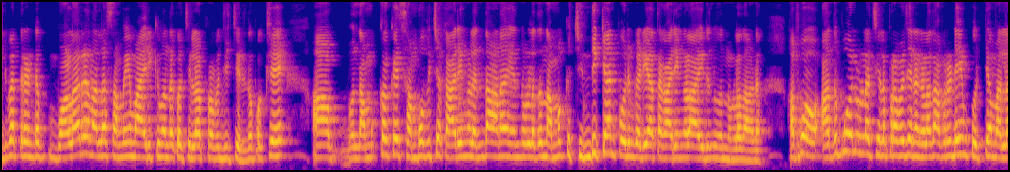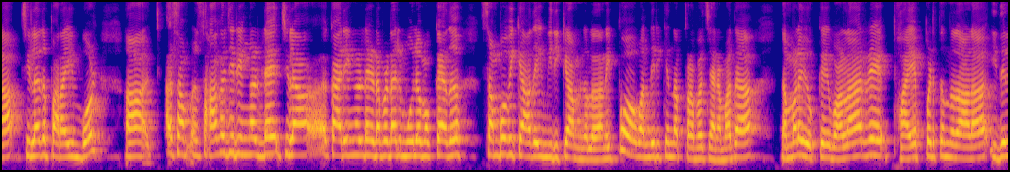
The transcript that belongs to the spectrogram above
ഇരുപത്തിരണ്ട് വളരെ നല്ല സമയമായിരിക്കുമെന്നൊക്കെ ചിലർ പ്രവചിച്ചിരുന്നു. പക്ഷേ നമുക്കൊക്കെ സംഭവിച്ച കാര്യങ്ങൾ എന്താണ് എന്നുള്ളത് നമുക്ക് ചിന്തിക്കാൻ പോലും കഴിയാത്ത കാര്യങ്ങളായിരുന്നു എന്നുള്ളതാണ്. അപ്പോൾ അതുപോലുള്ള ചില പ്രവചനങ്ങൾ അത് അവരുടെയും കുറ്റമല്ല. ചിലത് പറയുമ്പോൾ സാഹചര്യങ്ങളുടെ ചില കാര്യങ്ങളുടെ ഇടപെടൽ മൂലമൊക്കെ അത് സംഭവിക്കാതെയും ഇരിക്കാം എന്നുള്ളതാണ്. ഇപ്പോൾ വന്നിരിക്കുന്ന പ്രവചനം അത് നമ്മളെയൊക്കെ വളരെ ഭയപ്പെടുത്തുന്നതാണ്. ഇതിൽ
